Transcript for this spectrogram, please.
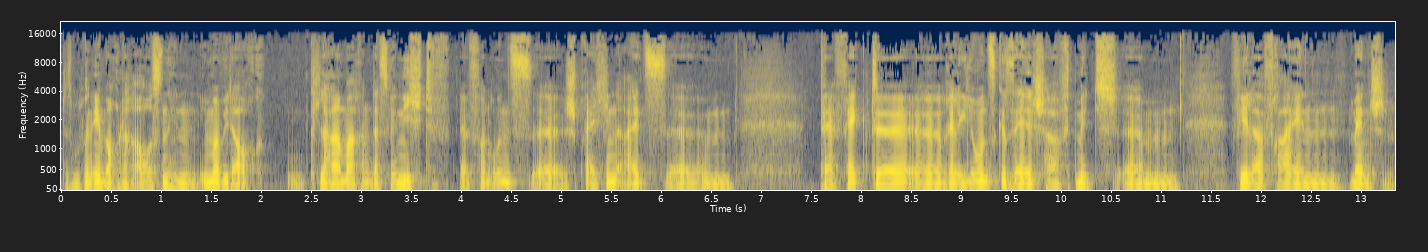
das muss man eben auch nach außen hin immer wieder auch klar machen, dass wir nicht äh, von uns äh, sprechen als äh, ähm, perfekte äh, Religionsgesellschaft mit ähm, fehlerfreien Menschen.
